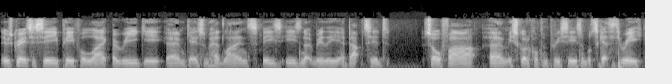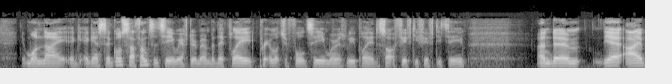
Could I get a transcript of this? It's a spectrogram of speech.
it was great to see people like Origi um, getting some headlines. He's he's not really adapted so far. Um, he scored a couple in pre-season, but to get three in one night against a good Southampton team, we have to remember they played pretty much a full team, whereas we played a sort of 50-50 team. And um, yeah, I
